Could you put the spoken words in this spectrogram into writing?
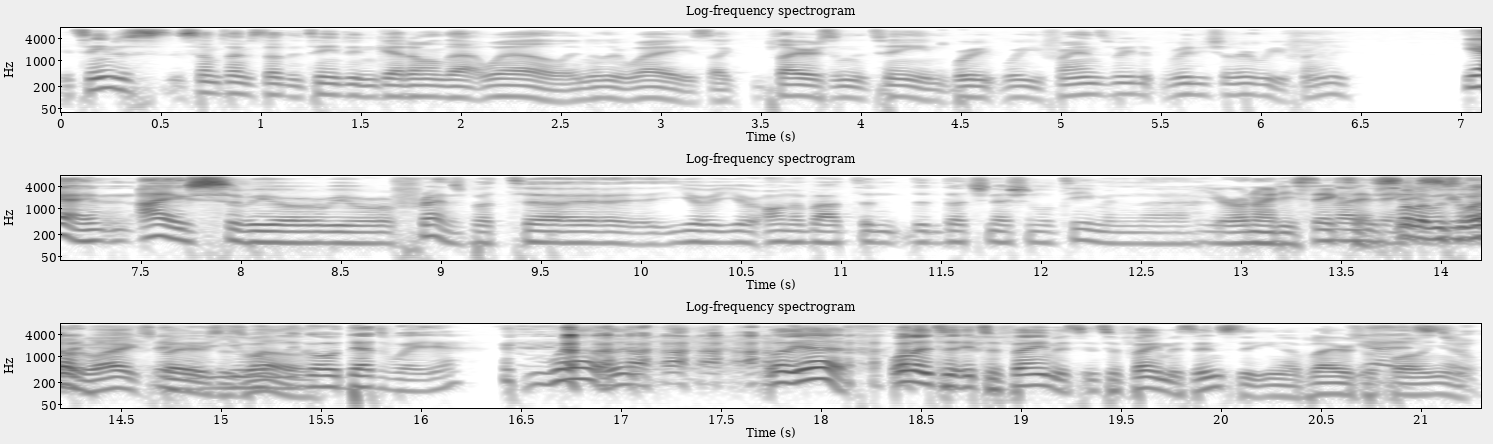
It seemed as sometimes that the team didn't get on that well in other ways. Like the players in the team, were were you friends with with each other? Were you friendly? Yeah, in Ajax we were we were friends, but uh, you're you're on about the, the Dutch national team in uh, Euro 96, I think. Well, it was You a lot wanna- of Ajax players as well. you want to go that way, yeah? well, it- well, yeah. Well, it's a, it's a famous it's a famous incident. You know, players yeah, were falling it's out. true.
